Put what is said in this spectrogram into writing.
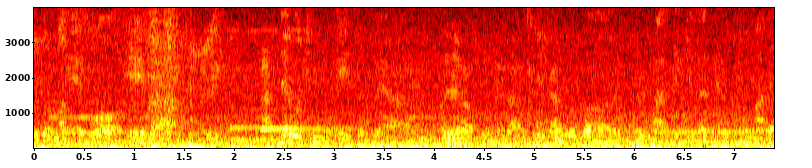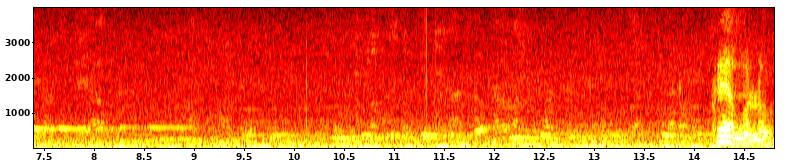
내고 얘가 안 내고 중국에 있을 거야. 그래갖고 내가 야 그거 얼마 안 됐기다 내가 천만 원이라도 내야 그야말로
